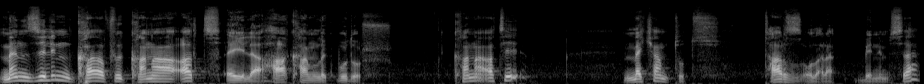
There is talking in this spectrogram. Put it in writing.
Menzilin kafı kanaat eyle hakanlık budur. Kanaati mekan tut, tarz olarak benimse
